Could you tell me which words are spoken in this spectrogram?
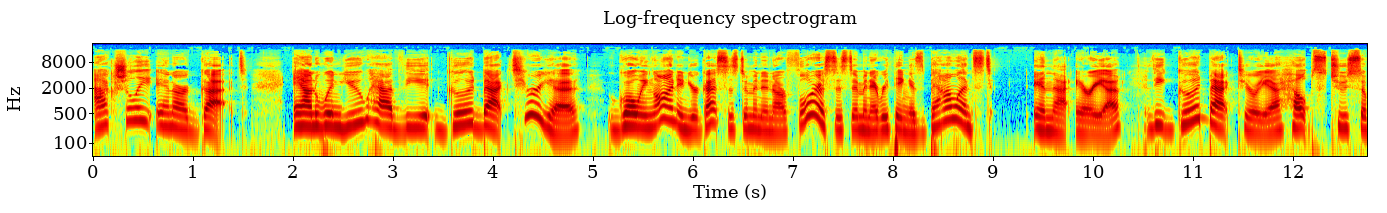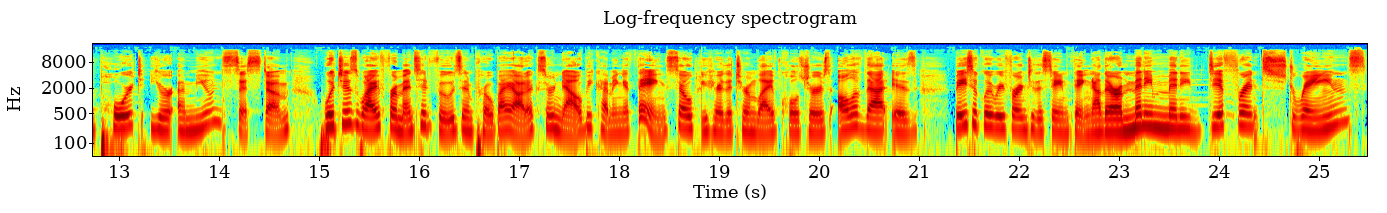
actually in our gut. And when you have the good bacteria going on in your gut system and in our flora system, and everything is balanced in that area, the good bacteria helps to support your immune system, which is why fermented foods and probiotics are now becoming a thing. So you hear the term live cultures, all of that is basically referring to the same thing. Now, there are many, many different strains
